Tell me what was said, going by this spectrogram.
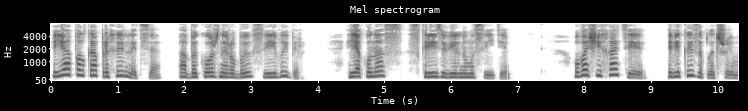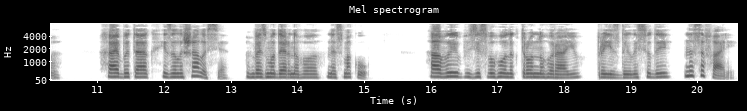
Я палка прихильниця, аби кожний робив свій вибір, як у нас скрізь у вільному світі. У вашій хаті віки за плечима, хай би так і залишалося без модерного несмаку. А ви б зі свого електронного раю приїздили сюди на сафарі.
